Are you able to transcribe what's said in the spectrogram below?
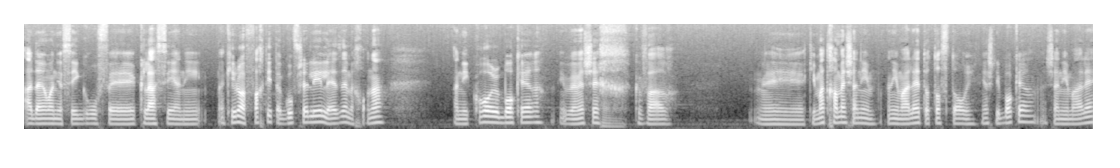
עד היום אני עושה אגרוף uh, קלאסי, אני כאילו הפכתי את הגוף שלי לאיזה מכונה. אני כל בוקר, במשך כבר uh, כמעט חמש שנים, אני מעלה את אותו סטורי. יש לי בוקר שאני מעלה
